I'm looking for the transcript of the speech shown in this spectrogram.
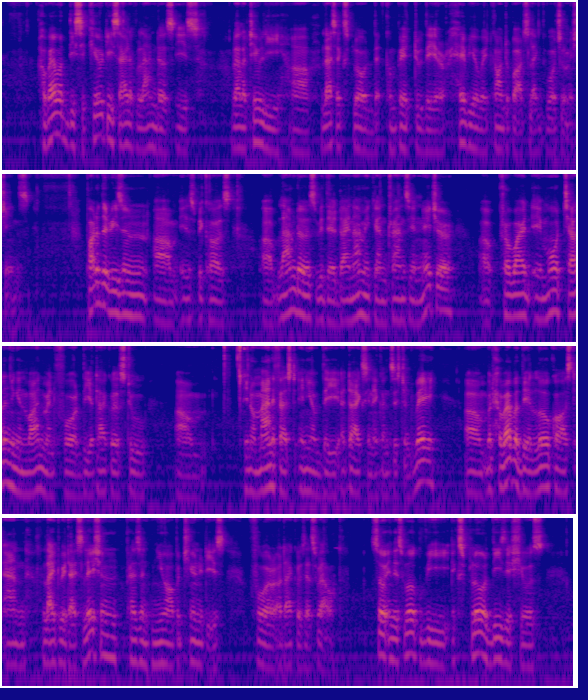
However, the security side of lambdas is relatively uh, less explored compared to their heavier weight counterparts like the virtual machines. Part of the reason um, is because uh, lambdas with their dynamic and transient nature uh, provide a more challenging environment for the attackers to um, you know manifest any of the attacks in a consistent way. Um, but however their low cost and lightweight isolation present new opportunities for attackers as well. So in this work we explore these issues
